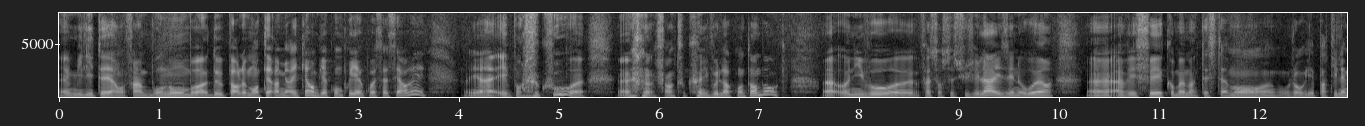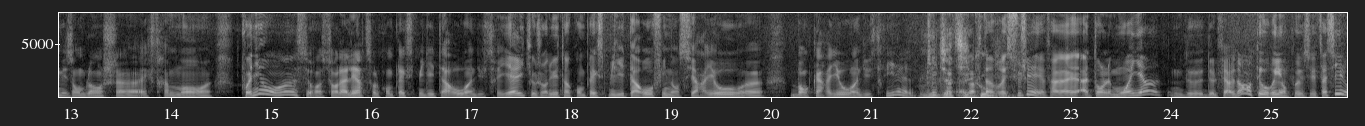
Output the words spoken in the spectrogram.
euh, militaires? Enfin, bon nombre de parlementaires américains ont bien compris à quoi ça servait. Et pour le coup, enfin, en tout cas au niveau de leur compte en banque, au niveau, enfin, sur ce sujet-là, Eisenhower avait fait quand même un testament, au jour où il est parti de la Maison-Blanche, extrêmement poignant hein, sur, sur l'alerte sur le complexe militaro-industriel, qui aujourd'hui est un complexe militaro-financiario-bancario-industriel. C'est un vrai sujet. Enfin, attends le moyen de, le faire. Non, en théorie, on peut, c'est facile,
